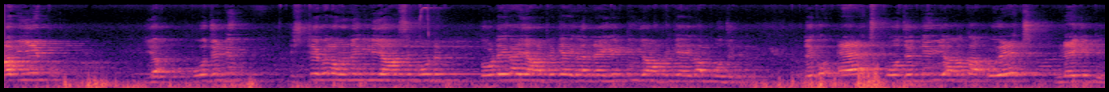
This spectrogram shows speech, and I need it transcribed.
अब ये या पॉजिटिव स्टेबल होने के लिए यहाँ से बॉन्ड तोड़ेगा, यहाँ पे क्या आएगा? नेगेटिव यहाँ पे क्या आएगा? पॉजिटिव देखो, H पॉजिटिव यहाँ का OH नेगेटिव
